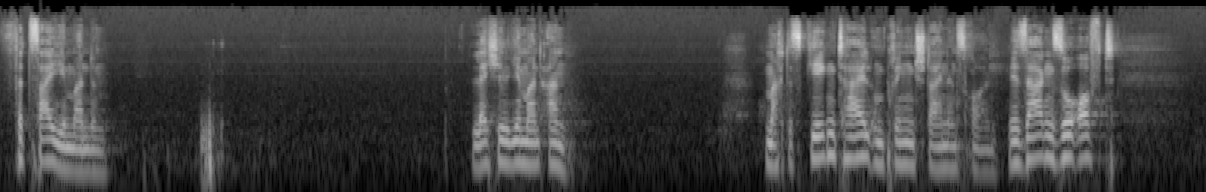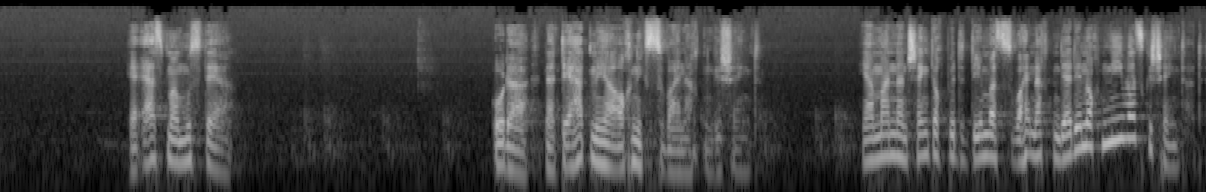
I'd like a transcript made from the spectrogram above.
Verzeih jemandem. Lächel jemand an mach das Gegenteil und bring einen Stein ins Rollen. Wir sagen so oft, ja, erstmal muss der. Oder, na, der hat mir ja auch nichts zu Weihnachten geschenkt. Ja, Mann, dann schenk doch bitte dem was zu Weihnachten, der dir noch nie was geschenkt hat.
